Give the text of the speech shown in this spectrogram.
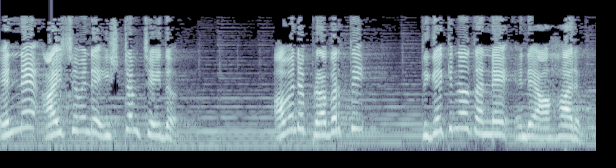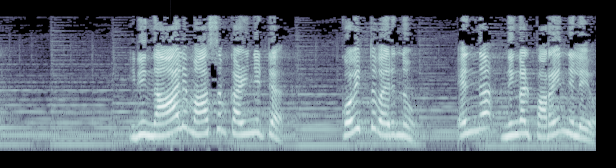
എന്നെ അയച്ചവന്റെ ഇഷ്ടം ചെയ്ത് അവന്റെ പ്രവൃത്തി തികയ്ക്കുന്നത് തന്നെ എന്റെ ആഹാരം. ഇനി നാല് മാസം കഴിഞ്ഞിട്ട് കൊയ്ത്തു വരുന്നു എന്ന് നിങ്ങൾ പറയുന്നില്ലയോ?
